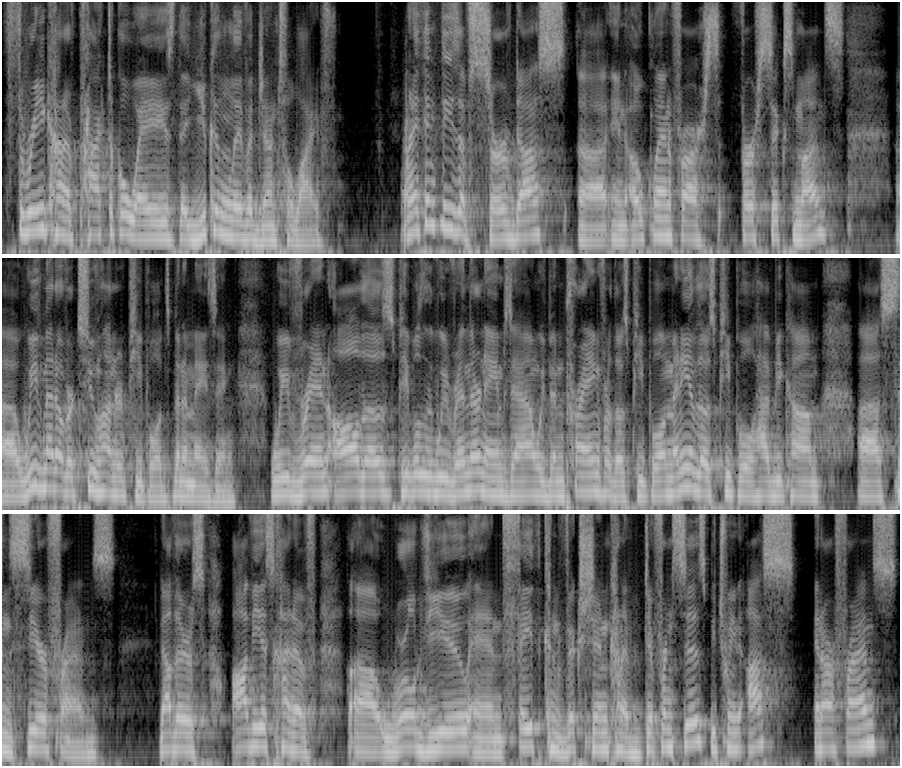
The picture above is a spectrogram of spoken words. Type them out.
three kind of practical ways that you can live a gentle life. And I think these have served us uh, in Oakland for our first six months. Uh, we've met over 200 people. It's been amazing. We've written all those people, we've written their names down. We've been praying for those people, and many of those people have become uh, sincere friends. Now, there's obvious kind of uh, worldview and faith conviction kind of differences between us and our friends,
